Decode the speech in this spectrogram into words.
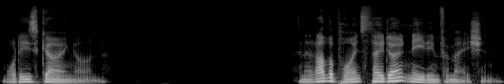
what is going on. And at other points, they don't need information.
